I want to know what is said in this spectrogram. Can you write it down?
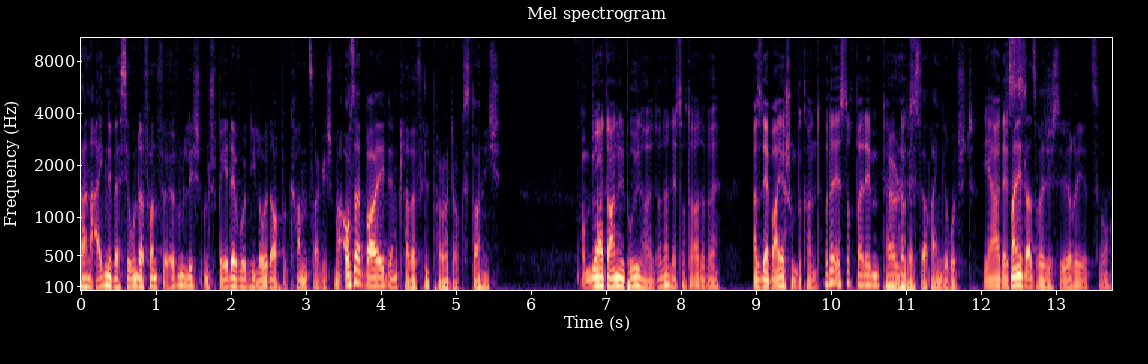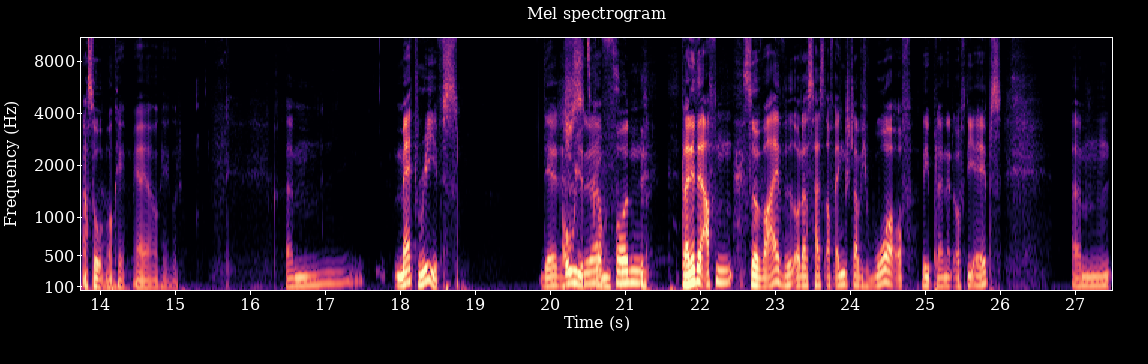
seine eigene Version davon veröffentlicht und später wurden die Leute auch bekannt, sage ich mal. Außer bei dem Cloverfield Paradox, da nicht. Ja, Daniel Brühl halt, oder? Der ist doch da dabei. Also der war ja schon bekannt, oder? Er ist doch bei dem Paradox. Ja, der ist da reingerutscht. Ja, der ich meine jetzt als Regisseur jetzt so. Ach so, okay. Ja, ja, okay, gut. Ähm, Matt Reeves. Der oh, von Planet der Affen Survival, oder das heißt auf Englisch, glaube ich, War of the Planet of the Apes. Ähm,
